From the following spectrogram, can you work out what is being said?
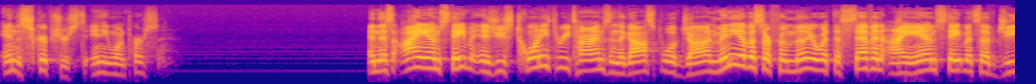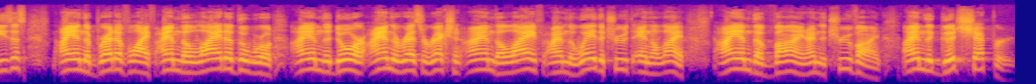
in the scriptures to any one person. And this I am statement is used 23 times in the Gospel of John. Many of us are familiar with the seven I am statements of Jesus I am the bread of life. I am the light of the world. I am the door. I am the resurrection. I am the life. I am the way, the truth, and the life. I am the vine. I am the true vine. I am the good shepherd.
